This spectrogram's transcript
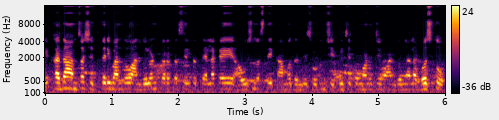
एखादा आमचा शेतकरी बांधव आंदोलन करत असेल तर त्याला काही हौस नसते कामं धंदे सोडून शेतीचे तो माणूस जेव्हा आंदोलनाला बसतो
